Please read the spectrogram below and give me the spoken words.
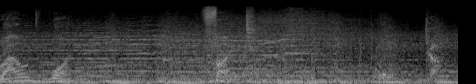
Round one. Fight. KO.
